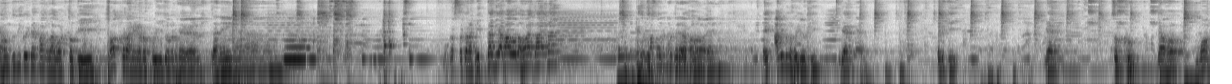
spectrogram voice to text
এখন যদি কইটার বাংলা অর্থ কি? শতকরা নিরানব্বই জন ফেল। জানি না। মুখস্থ করা বিদ্যা দিয়া বাউল হওয়া যায় না। আলিমন হইল কি? জ্ঞান। চক্ষু, দেহ, মন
